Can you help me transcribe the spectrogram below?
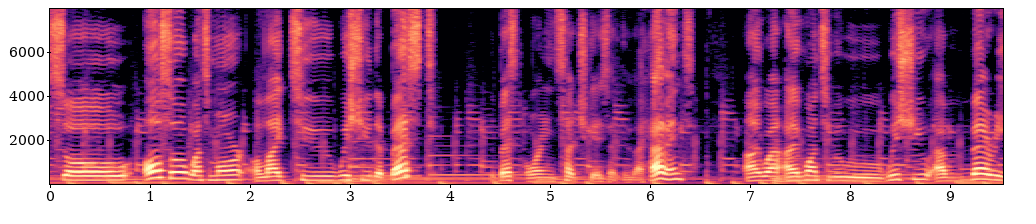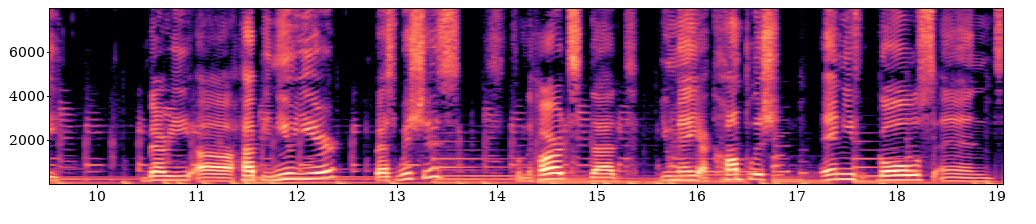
So, also, once more, I'd like to wish you the best, the best, or in such case, if I haven't, I, wa- I want to wish you a very, very uh, happy new year. Best wishes from the heart that you may accomplish any goals and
